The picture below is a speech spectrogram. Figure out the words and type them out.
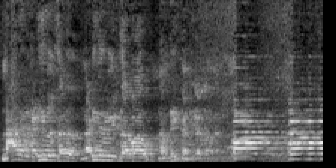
நாடக நடிகர் நடிகர்களின் சர்வாவும் நன்றி நன்றி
